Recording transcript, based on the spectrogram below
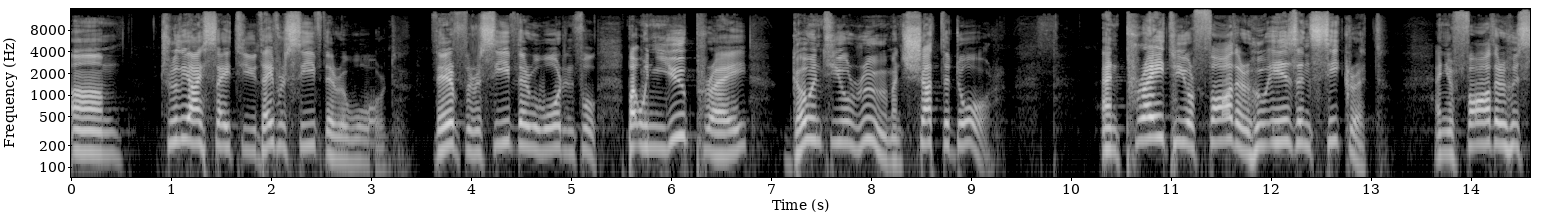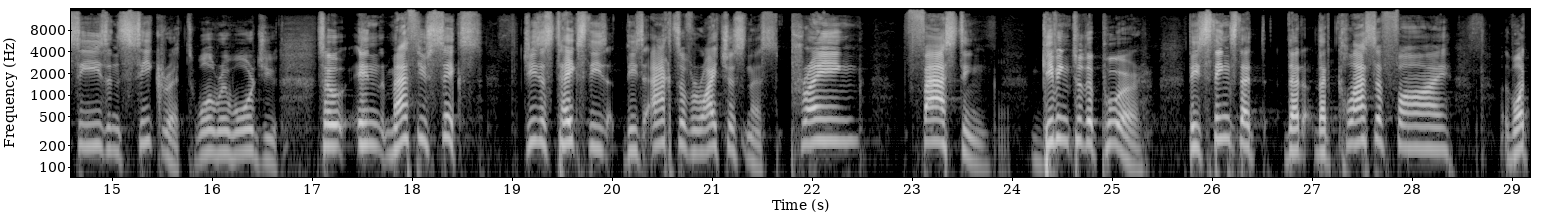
Um, truly I say to you, they've received their reward. They've received their reward in full. But when you pray, go into your room and shut the door and pray to your Father who is in secret. And your Father who sees in secret will reward you. So in Matthew 6, Jesus takes these, these acts of righteousness, praying, fasting, giving to the poor, these things that, that, that classify what,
